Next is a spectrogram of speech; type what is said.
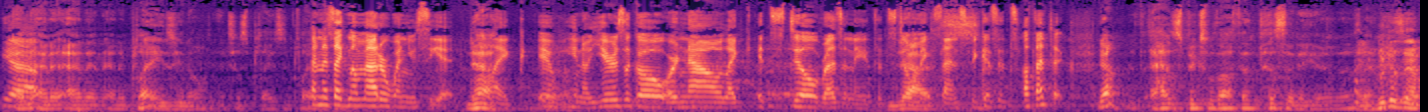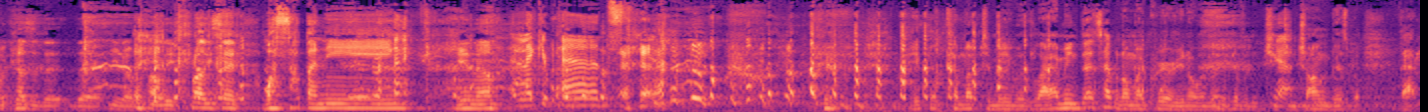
Yeah. and and it, and, and it plays. You know, it just plays and plays. And it's like no matter when you see it, Yeah. like it, you know, years ago or now, like it still resonates. It still Yeah, makes sense because it's authentic. yeah, it has speaks with authenticity. You know, that's And who doesn't have a cousin that, that you know probably probably said "What's happening?" You know, I like your pants. People come up to me with like I mean that's happened all my career, you know, with the different Cheech Yeah. and Chong bits, but that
